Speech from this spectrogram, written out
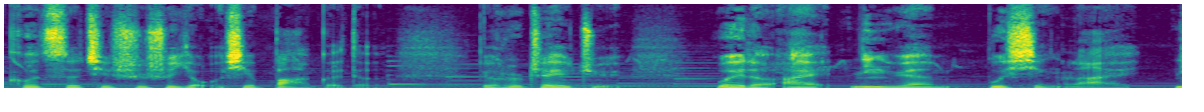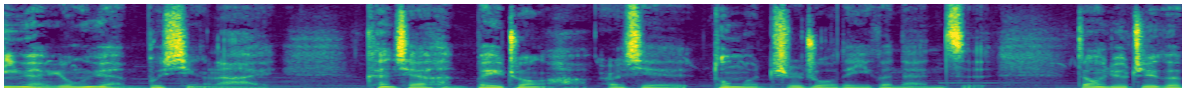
歌词其实是有一些 bug 的。比如说这一句：“为了爱，宁愿不醒来，宁愿永远不醒来”，看起来很悲壮哈，而且多么执着的一个男子。但我觉得这个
